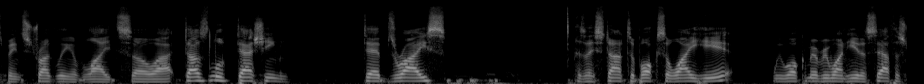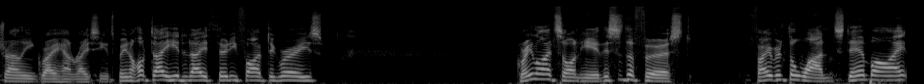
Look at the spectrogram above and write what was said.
has been struggling of late. So uh, does look dashing Deb's race as they start to box away here. We welcome everyone here to South Australian Greyhound Racing. It's been a hot day here today, 35 degrees. Green lights on here. This is the first. Favourite the one. Stand by.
